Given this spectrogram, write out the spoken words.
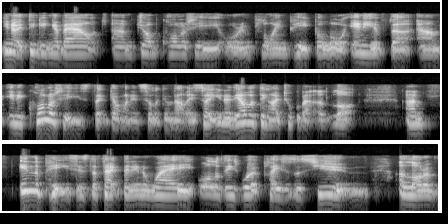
you know, thinking about um, job quality or employing people or any of the um, inequalities that go on in Silicon Valley. So, you know, the other thing I talk about a lot um, in the piece is the fact that, in a way, all of these workplaces assume a lot of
